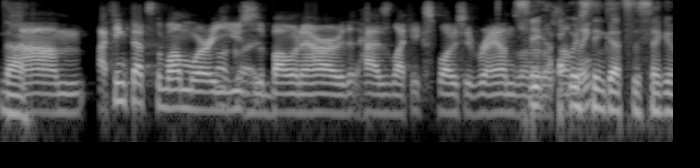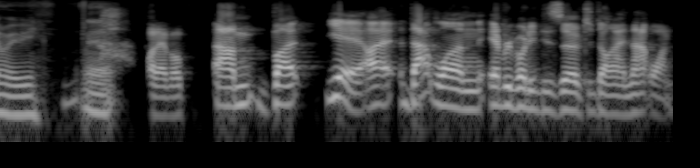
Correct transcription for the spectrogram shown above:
No. Um, I think that's the one where he Oh, uses great. a bow and arrow that has like explosive rounds See, on it or I always think that's the second movie. Yeah. Whatever. Um, but yeah, I, that one, everybody deserved to die in that one.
